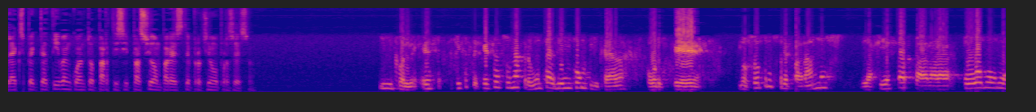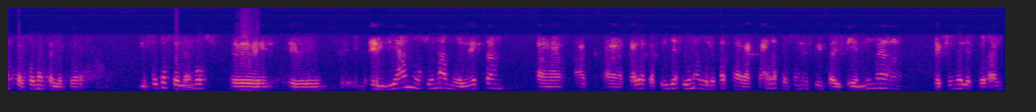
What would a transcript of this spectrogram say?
la expectativa en cuanto a participación para este próximo proceso? Híjole, es, fíjate que esa es una pregunta bien complicada porque nosotros preparamos la fiesta para todas las personas electoras. Nosotros tenemos, eh, eh, enviamos una boleta a, a, cada casilla, una boleta para cada persona escrita. Y si en una sección electoral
